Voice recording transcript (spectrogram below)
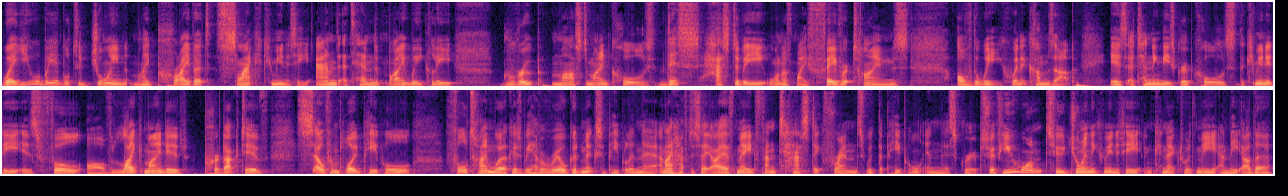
where you will be able to join my private Slack community and attend bi-weekly group mastermind calls. This has to be one of my favorite times of the week when it comes up is attending these group calls. The community is full of like-minded, productive, self-employed people, full-time workers. We have a real good mix of people in there, and I have to say I have made fantastic friends with the people in this group. So if you want to join the community and connect with me and the other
